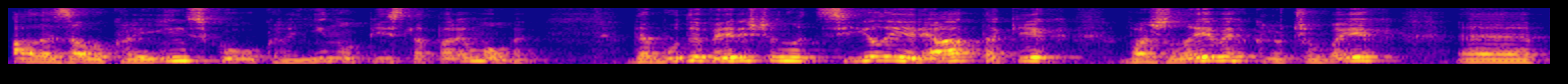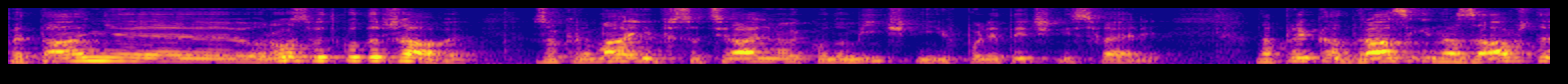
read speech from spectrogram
але за українську Україну після перемоги. де буде вирішено цілий ряд таких важливих ключових е, питань е, розвитку держави, зокрема і в соціально-економічній, і в політичній сфері. Наприклад, раз і назавжди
